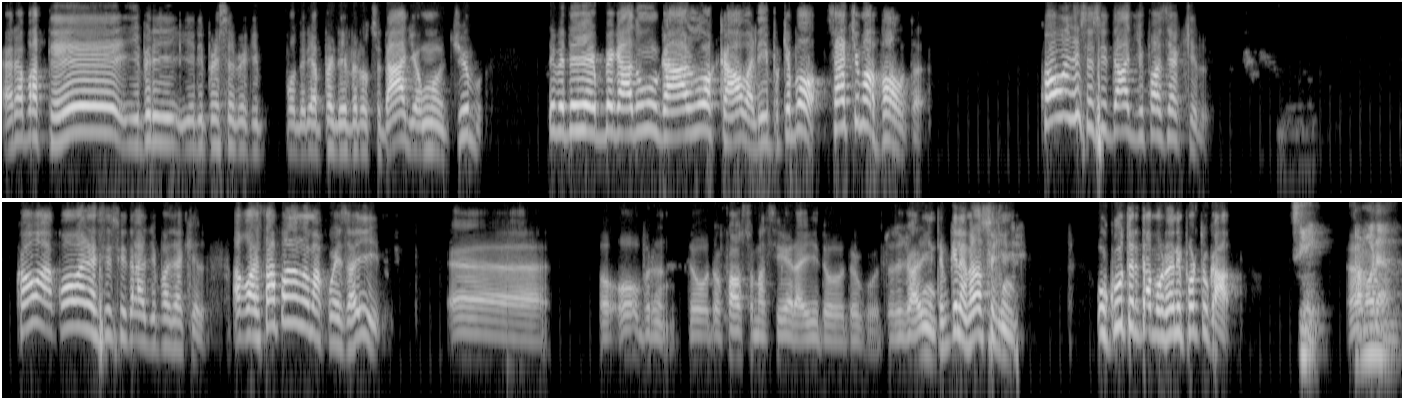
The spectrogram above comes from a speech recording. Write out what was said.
era bater e ele, ele percebeu que poderia perder velocidade, algum motivo, deveria ter pegado um lugar, local ali, porque, pô, sétima volta. Qual a necessidade de fazer aquilo? Qual a, qual a necessidade de fazer aquilo? Agora, você tá falando uma coisa aí, é, ô, ô, Bruno, do, do Fausto Macieira aí, do, do, do Jarim, tem que lembrar o seguinte, o Guter tá morando em Portugal. Sim. Tá Ah. morando.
